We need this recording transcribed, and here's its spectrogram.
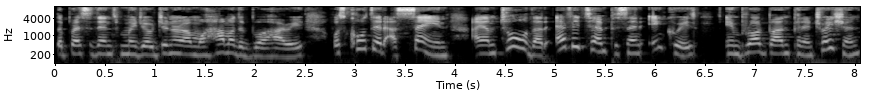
the President, Major General Muhammad Buhari, was quoted as saying, I am told that every 10% increase in broadband penetration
